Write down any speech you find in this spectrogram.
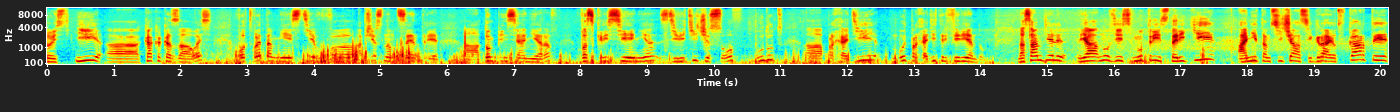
То есть, и, э, как оказалось, вот в этом месте, в общественном центре э, Дом пенсионеров, воскресенье с 9 часов будут, э, проходи, будет проходить референдум. На самом деле, я, ну, здесь внутри старики, они там сейчас играют в карты,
